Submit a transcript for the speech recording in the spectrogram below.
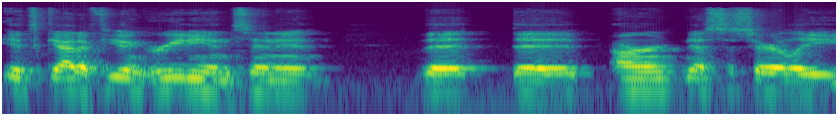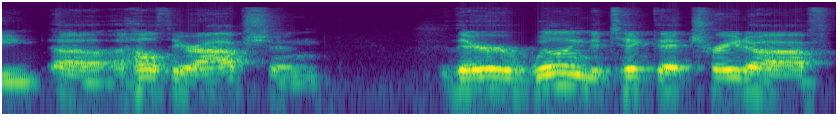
it's got a few ingredients in it that that aren't necessarily uh, a healthier option they're willing to take that trade-off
